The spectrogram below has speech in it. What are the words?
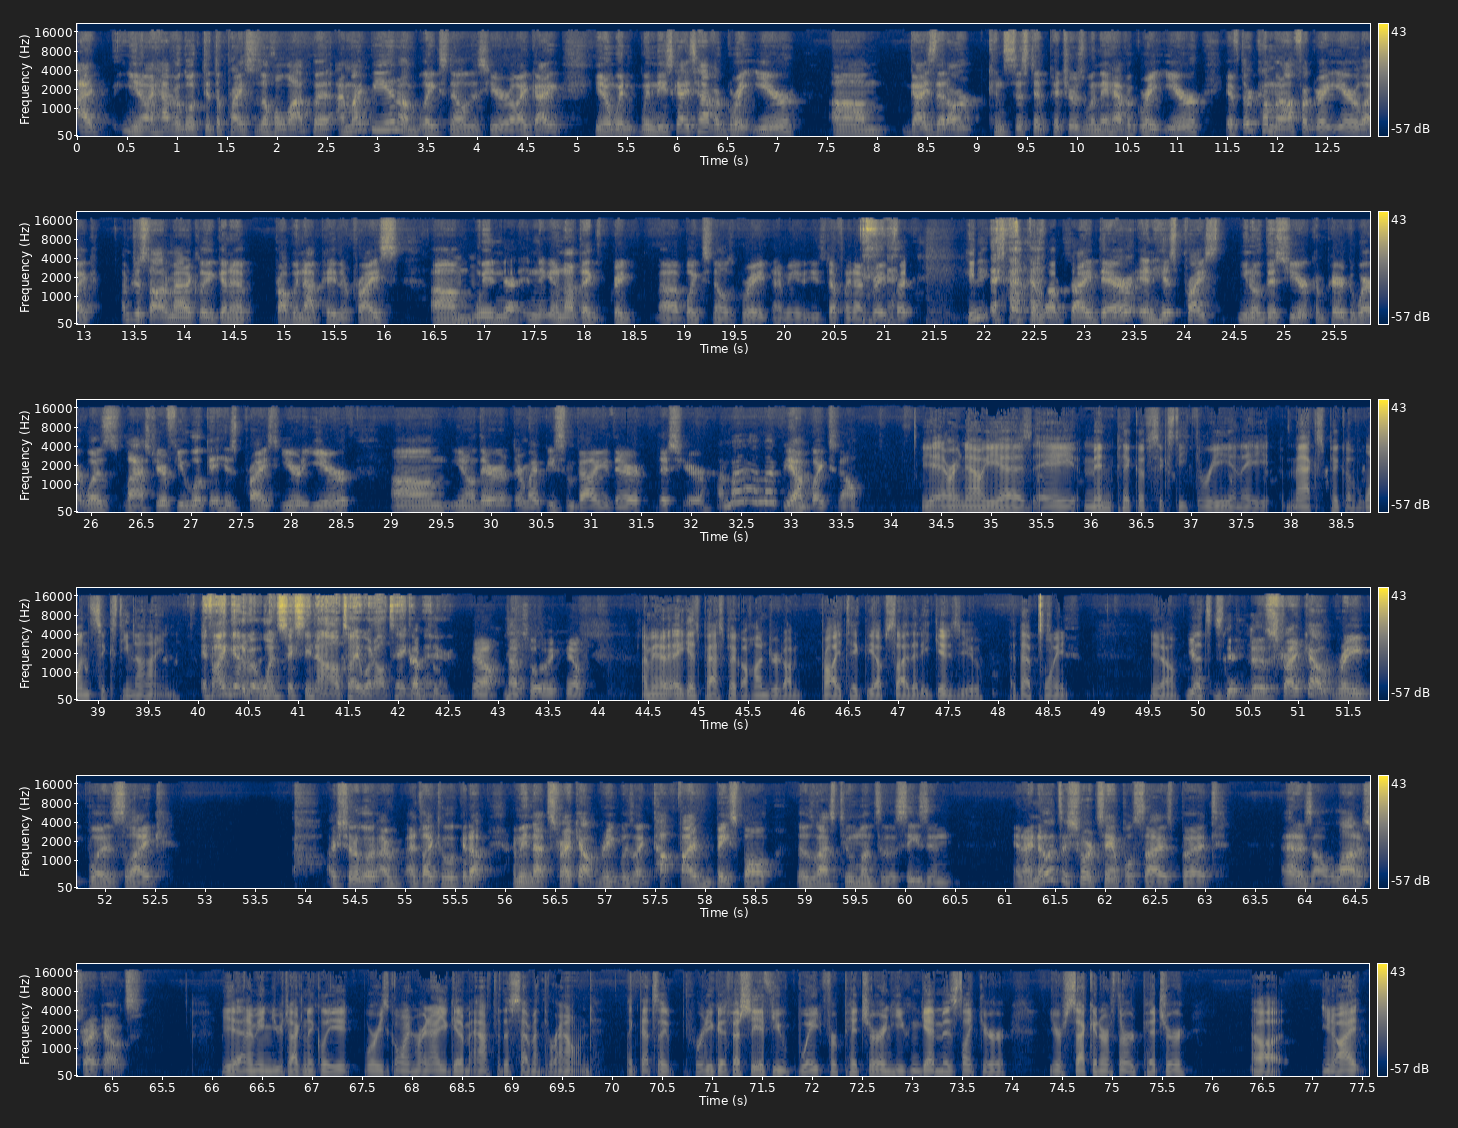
I you know I haven't looked at the prices a whole lot, but I might be in on Blake Snell this year. Like I you know when when these guys have a great year, um, guys that aren't consistent pitchers when they have a great year, if they're coming off a great year, like I'm just automatically gonna probably not pay their price. Um, mm-hmm. When uh, you know not that great uh, Blake Snell is great. I mean, he's definitely not great, but he's got some upside there. And his price, you know, this year compared to where it was last year, if you look at his price year to year, um, you know, there there might be some value there this year. I might I might be on Blake Snell. Yeah, right now he has a min pick of 63 and a max pick of 169. If I get him at 169, I'll tell you what I'll take absolutely. him there. Yeah, absolutely. Yep. I mean, I guess past pick 100, I'm probably take the upside that he gives you at that point. You know, yeah, that's the, the, strikeout rate was like. I should have. I, I'd like to look it up. I mean, that strikeout rate was like top five in baseball those last two months of the season, and I know it's a short sample size, but that is a lot of strikeouts. Yeah, and I mean, you're technically where he's going right now. You get him after the seventh round. Like that's a pretty good, especially if you wait for pitcher and you can get him as like your your second or third pitcher. Uh, you know, I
